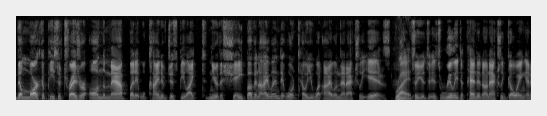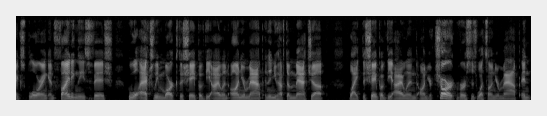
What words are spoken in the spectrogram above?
they'll mark a piece of treasure on the map, but it will kind of just be like t- near the shape of an island. It won't tell you what island that actually is. Right. So you, it's really dependent on actually going and exploring and finding these fish who will actually mark the shape of the island on your map, and then you have to match up like the shape of the island on your chart versus what's on your map. And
